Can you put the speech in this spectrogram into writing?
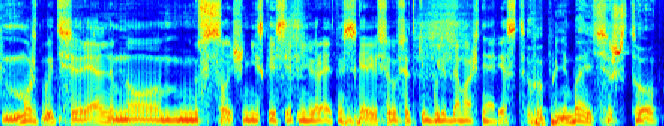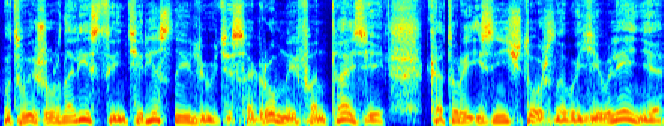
Может быть реальным, но с очень низкой степенью вероятности. Скорее всего, все-таки будет домашний арест. Вы понимаете, что вот вы журналисты, интересные люди с огромной фантазией, которые из ничтожного явления,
